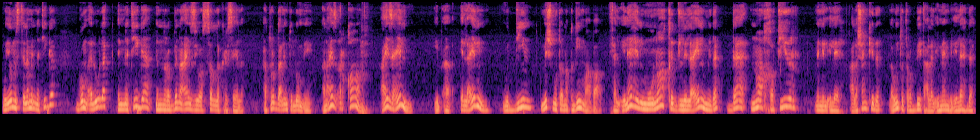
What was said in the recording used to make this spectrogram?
ويوم استلام النتيجة جم قالوا لك النتيجة إن ربنا عايز يوصل لك رسالة. هترد عليهم تقول لهم إيه؟ أنا عايز أرقام عايز علم. يبقى العلم والدين مش متناقضين مع بعض. فالإله المناقض للعلم ده ده نوع خطير من الإله. علشان كده لو أنت تربيت على الإيمان بالإله ده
